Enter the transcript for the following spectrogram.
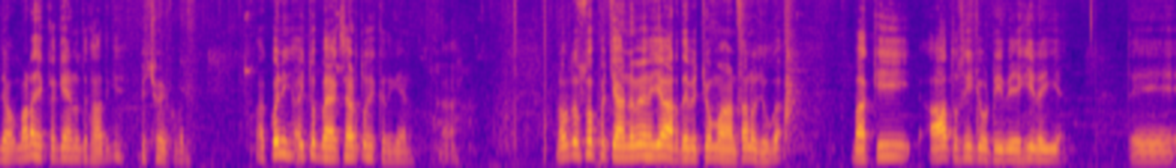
ਜਾਓ ਮਾੜਾ ਇੱਕ ਗਿਆ ਨੂੰ ਦਿਖਾ ਦਈਏ ਪਿੱਛੋਂ ਇੱਕ ਵਾਰ। ਕੋਈ ਨਹੀਂ ਅੱਜ ਤੋਂ ਬੈਕ ਸਾਈਡ ਤੋਂ ਇੱਕ ਨੂੰ ਹਾਂ। ਲਓ ਦੋਸਤੋ 95000 ਦੇ ਵਿੱਚੋਂ ਮਾਨਤਾਨ ਹੋ ਜਾਊਗਾ। ਬਾਕੀ ਆ ਤੁਸੀਂ ਝੋਟੀ ਵੇਖ ਹੀ ਲਈ ਆ ਤੇ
